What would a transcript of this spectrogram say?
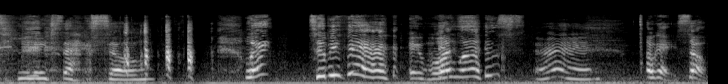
teenage sex. So Wait, to be fair, it was. it was. All right. Okay, so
